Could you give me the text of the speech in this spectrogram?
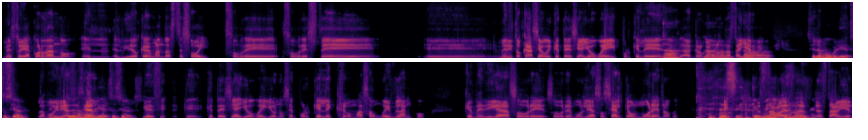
me estoy acordando el, el video que me mandaste hoy sobre, sobre este eh, meritocracia, güey, que te decía yo, güey, ¿por qué le... Ah, ah creo que me mandaste ayer, güey. Sí, la movilidad social. La movilidad social. La movilidad social que, que, que, te decía yo, güey, yo no sé por qué le creo más a un güey blanco que me diga sobre, sobre movilidad social que a un moreno, güey. sí, que está, mexicano, es- güey. está bien,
